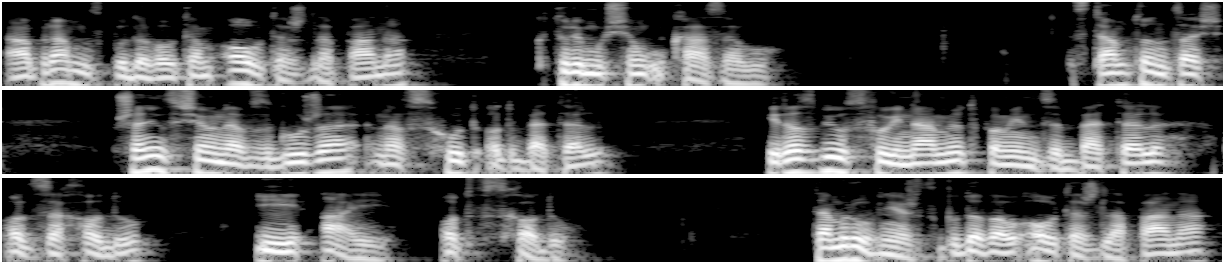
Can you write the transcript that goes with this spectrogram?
Abram zbudował tam ołtarz dla Pana, który mu się ukazał. Stamtąd zaś przeniósł się na wzgórze na wschód od Betel i rozbił swój namiot pomiędzy Betel od zachodu i Aj od wschodu. Tam również zbudował ołtarz dla Pana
